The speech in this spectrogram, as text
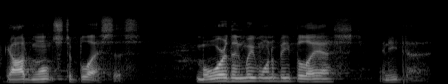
If God wants to bless us more than we want to be blessed, and He does,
